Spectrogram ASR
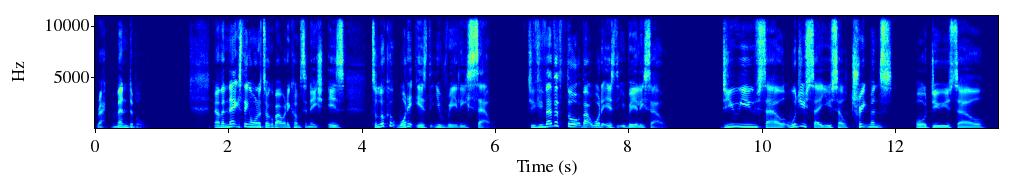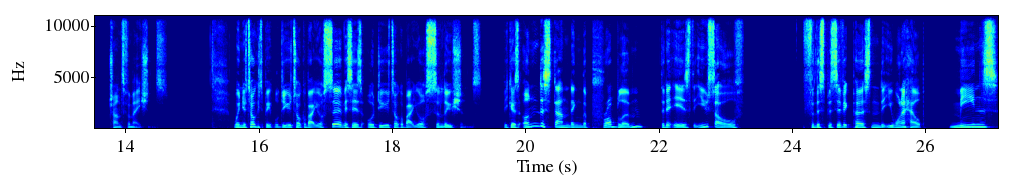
recommendable. Now, the next thing I want to talk about when it comes to niche is to look at what it is that you really sell. So, if you've ever thought about what it is that you really sell, do you sell, would you say you sell treatments or do you sell transformations? When you're talking to people, do you talk about your services or do you talk about your solutions? Because understanding the problem that it is that you solve for the specific person that you want to help means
